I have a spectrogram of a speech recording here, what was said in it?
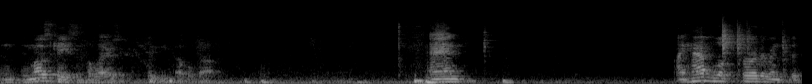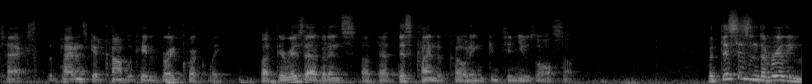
In, in most cases, the letters are completely doubled up. And I have looked further into the text. The patterns get complicated very quickly, but there is evidence of that this kind of coding continues also. But this isn't the really,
